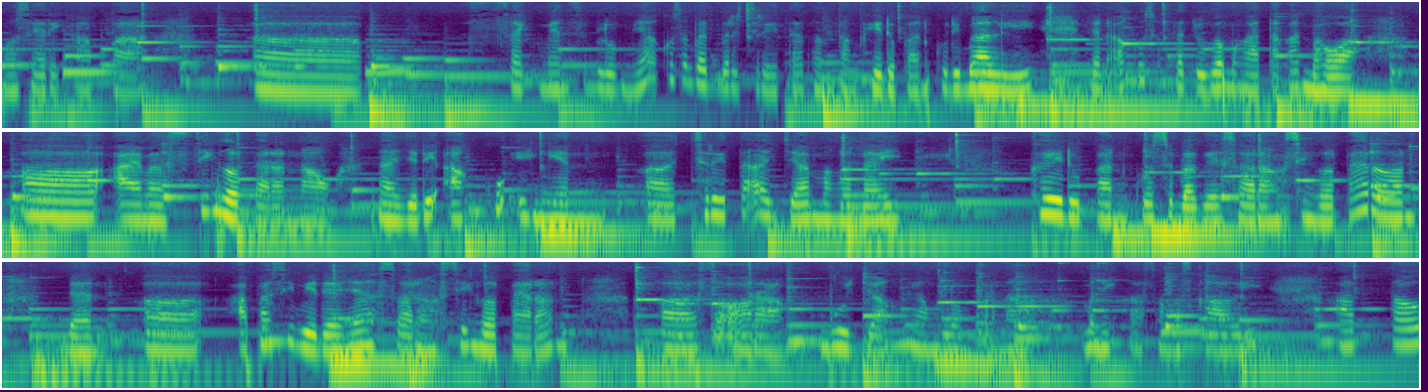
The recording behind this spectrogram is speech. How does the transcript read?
mau sharing apa. Uh, segmen sebelumnya aku sempat bercerita tentang kehidupanku di Bali dan aku sempat juga mengatakan bahwa uh, I'm a single parent now. Nah, jadi aku ingin uh, cerita aja mengenai kehidupanku sebagai seorang single parent dan uh, apa sih bedanya seorang single parent, uh, seorang bujang yang belum pernah menikah sama sekali atau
